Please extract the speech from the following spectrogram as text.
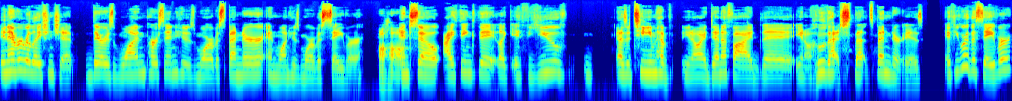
in every relationship there's one person who's more of a spender and one who's more of a saver. Uh huh. And so I think that like if you as a team have, you know, identified the, you know, who that that spender is, if you are the saver,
